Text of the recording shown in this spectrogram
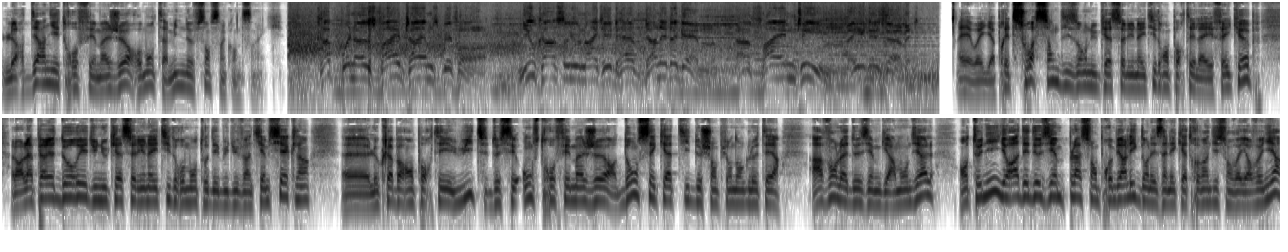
Leur dernier trophée majeur remonte à 1955. Cup winners five times before. Newcastle United have done it again. A fine team, they deserve it. Eh ouais, il y a près de 70 ans, Newcastle United remportait la FA Cup. Alors la période dorée du Newcastle United remonte au début du XXe siècle. Hein. Euh, le club a remporté 8 de ses 11 trophées majeurs, dont ses 4 titres de champion d'Angleterre avant la Deuxième Guerre mondiale. Anthony, il y aura des deuxièmes places en Première Ligue dans les années 90, on va y revenir.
